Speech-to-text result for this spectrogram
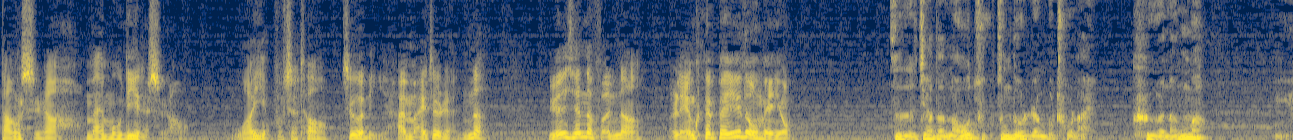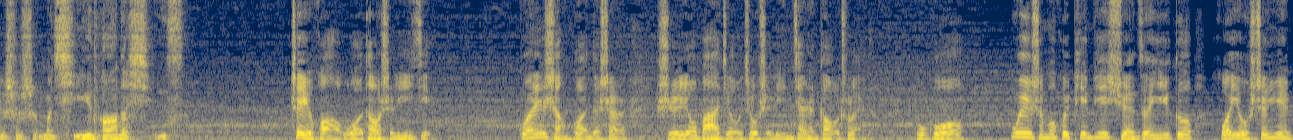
当时啊，卖墓地的时候，我也不知道这里还埋着人呢。原先的坟呢？连块碑都没有，自家的老祖宗都认不出来，可能吗？别是什么其他的心思。这话我倒是理解，官上官的事儿，十有八九就是林家人搞出来的。不过，为什么会偏偏选择一个怀有身孕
